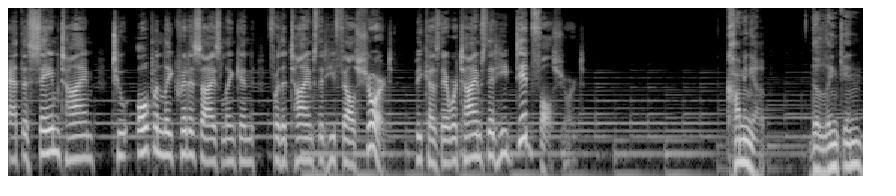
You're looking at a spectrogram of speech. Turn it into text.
at the same time to openly criticize Lincoln for the times that he fell short, because there were times that he did fall short. Coming up, the Lincoln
